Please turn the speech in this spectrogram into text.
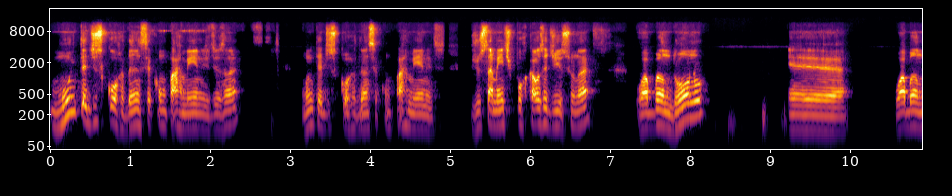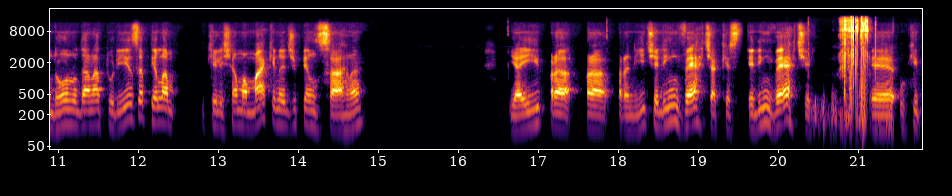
muita discordância com Parmênides, né? Muita discordância com Parmênides, justamente por causa disso, né? O abandono é, o abandono da natureza pela que ele chama máquina de pensar, né? E aí para Nietzsche ele inverte a ele inverte é, o que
